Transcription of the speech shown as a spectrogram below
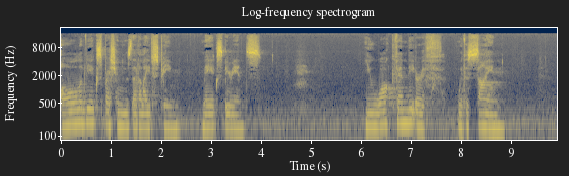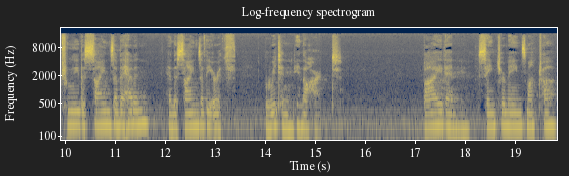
all of the expressions that a life stream may experience. You walk then the earth with a sign, truly the signs of the heaven and the signs of the earth written in the heart. By then, Saint Germain's mantra,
